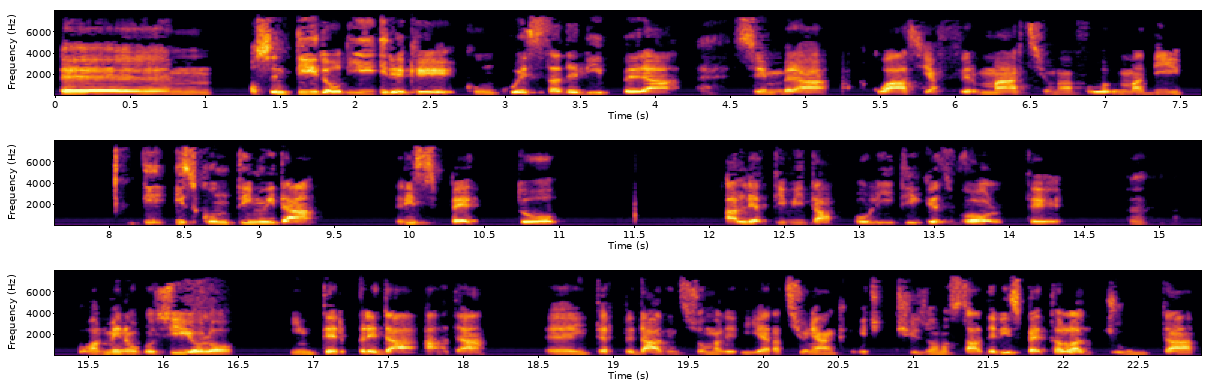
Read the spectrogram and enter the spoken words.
Eh, ho sentito dire che con questa delibera eh, sembra quasi affermarsi una forma di discontinuità rispetto alle attività politiche svolte, eh, o almeno così io l'ho interpretata, eh, interpretate insomma le dichiarazioni anche che ci sono state rispetto alla giunta,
